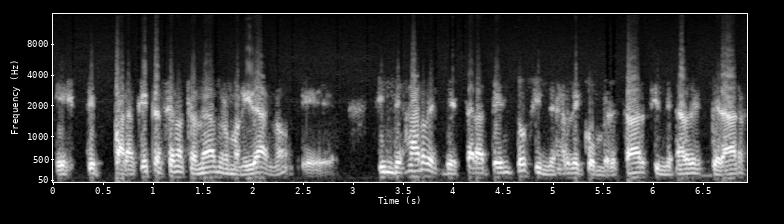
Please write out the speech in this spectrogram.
este, para que esta sea nuestra nueva normalidad, ¿no? Eh, sin dejar de, estar atentos, sin dejar de conversar, sin dejar de esperar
